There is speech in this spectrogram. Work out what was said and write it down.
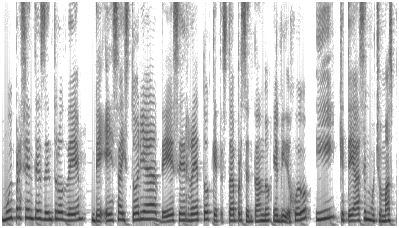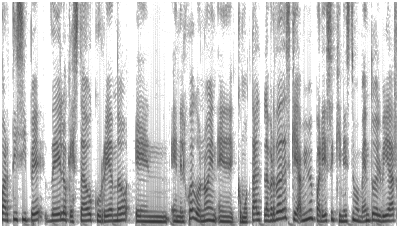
muy presentes dentro de de esa historia, de ese reto que te está presentando el videojuego y que te hacen mucho más partícipe de lo que está ocurriendo en, el juego, ¿no? En, como tal. La verdad es que a mí me parece que en este momento el VR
